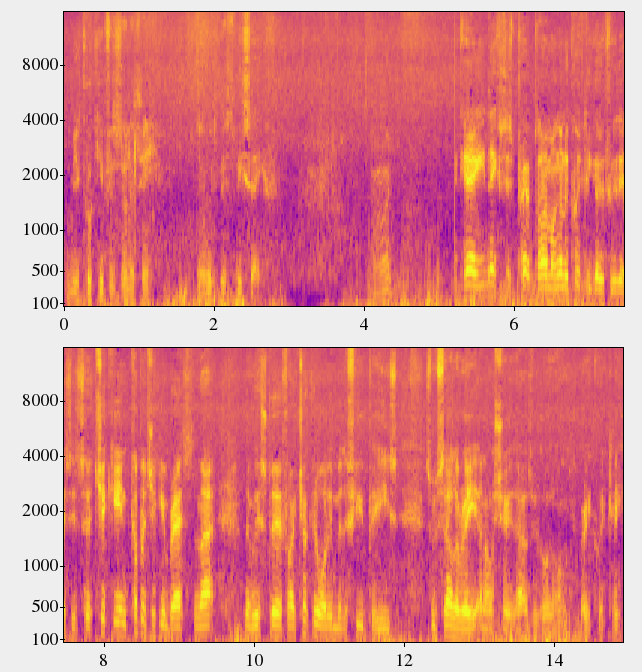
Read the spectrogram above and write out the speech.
from your cooking facility. It's always best to be safe. Alright. Okay, next is prep time. I'm going to quickly go through this. It's a chicken, couple of chicken breasts and that. And then we stir fry, chuck it all in with a few peas, some celery, and I'll show you that as we go along very quickly.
